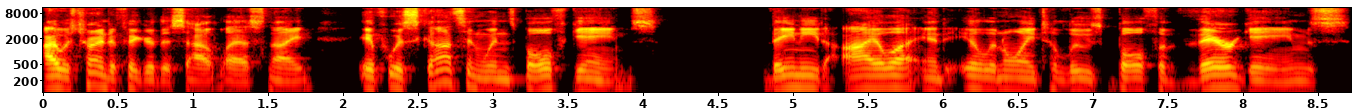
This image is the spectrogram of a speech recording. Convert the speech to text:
I was trying to figure this out last night. If Wisconsin wins both games, they need Iowa and Illinois to lose both of their games,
